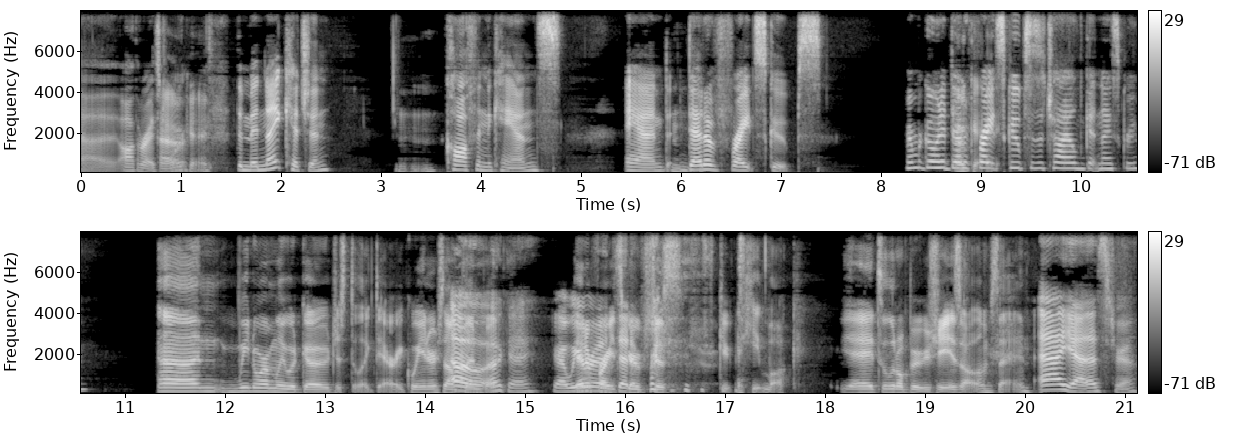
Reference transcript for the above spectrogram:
uh, authorized Oh, for. okay. the Midnight Kitchen, Coffin Cans, and Dead of Fright Scoops. Remember going to Dead Okay. of Fright Scoops as a child and getting ice cream? Uh, we normally would go just to like Dairy Queen or something. but Oh, okay. Yeah, we were of at Fright Dead of Scoops just- Scoops. He look. Yeah, it's a little bougie, is all I'm saying. Ah, yeah, that's true.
